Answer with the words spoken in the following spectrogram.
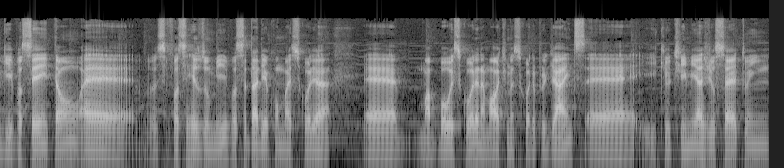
Gui, você então, é, se fosse resumir, você daria como uma escolha, é, uma boa escolha, né, uma ótima escolha para o Giants, é, e que o time agiu certo em,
